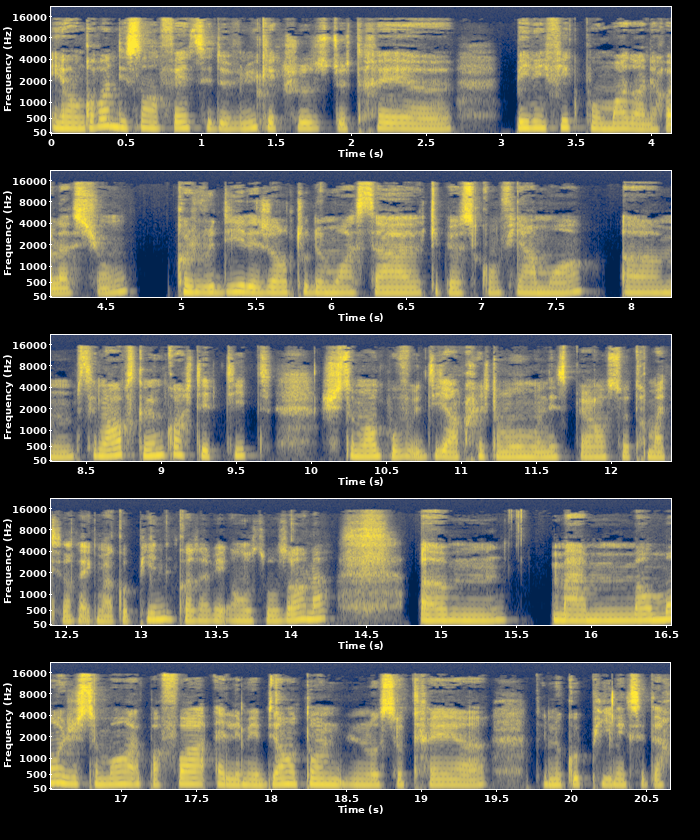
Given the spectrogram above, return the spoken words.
Et en grandissant, en fait, c'est devenu quelque chose de très euh, bénéfique pour moi dans les relations. Comme je vous dis, les gens autour de moi savent qu'ils peuvent se confier à moi. Euh, c'est marrant parce que même quand j'étais petite, justement pour vous dire après justement mon expérience traumatisante avec ma copine quand j'avais 11-12 ans là, euh, ma maman justement parfois elle aimait bien entendre nos secrets de nos copines etc.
